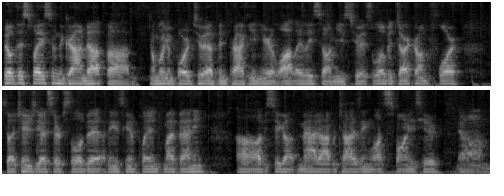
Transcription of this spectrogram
built this place from the ground up. Uh, I'm looking forward to it. I've been practicing here a lot lately, so I'm used to it. It's a little bit darker on the floor, so I changed the ice surface a little bit. I think it's gonna play into my vanny. Uh, obviously, got mad advertising, lots of spawnies here. Um,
